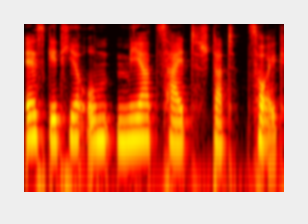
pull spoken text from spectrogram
Es geht hier um mehr Zeit statt Zeug.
